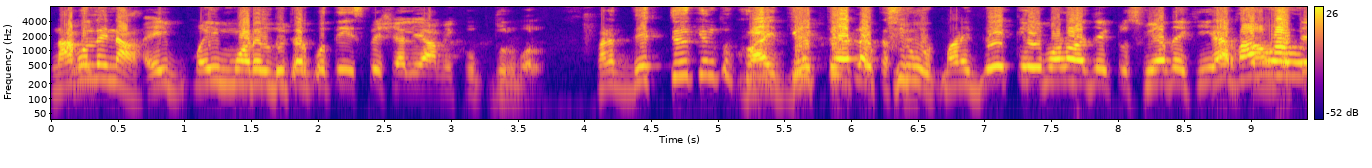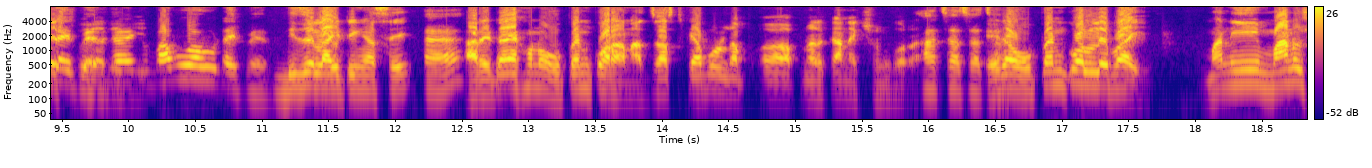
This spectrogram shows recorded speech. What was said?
না বললেই না? এই এই মডেল দুইটার প্রতি স্পেশালি আমি খুব দুর্বল। মানে দেখতেও কিন্তু খুব ভাই দেখতে এত কিউট মানে দেখলেই মনে হয় যে একটু দেখি হ্যাঁ আর বাবু বাবু টাইপের বাবু বাবু টাইপের ডিজে লাইটিং আছে হ্যাঁ। আর এটা এখনও ওপেন করা না জাস্ট কেবলটা আপনার কানেকশন করা। আচ্ছা আচ্ছা আচ্ছা। এটা ওপেন করলে ভাই মানে মানুষ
